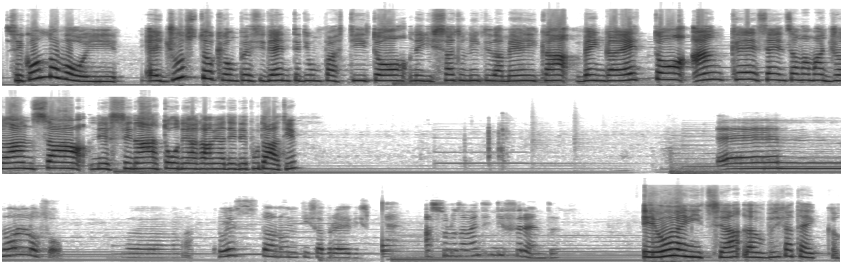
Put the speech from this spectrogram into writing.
Secondo voi è giusto che un presidente di un partito negli Stati Uniti d'America venga eletto anche senza una maggioranza nel Senato o nella Camera dei Deputati? Eh, non lo so. Uh, a questo non ti saprei rispondere. Assolutamente indifferente. E ora inizia la rubrica tech.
